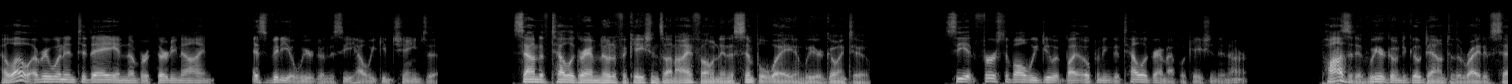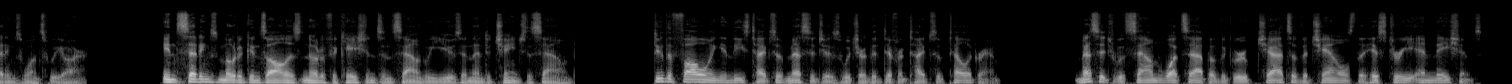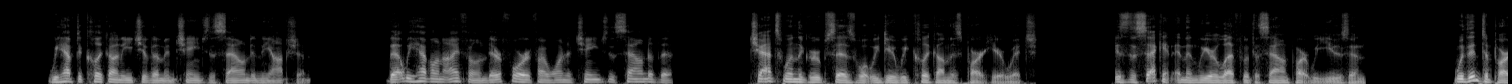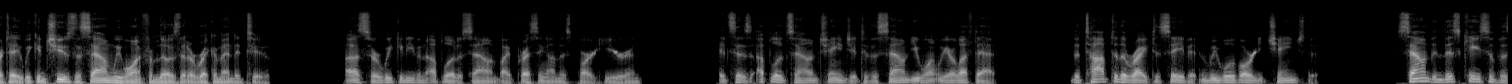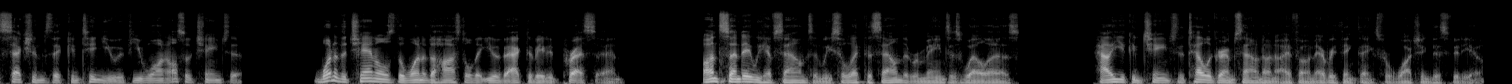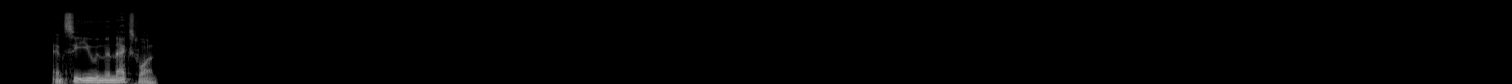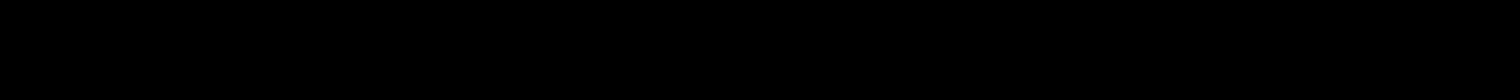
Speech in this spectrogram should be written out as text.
Hello everyone and today in number 39, this video we are going to see how we can change the sound of Telegram notifications on iPhone in a simple way and we are going to see it. First of all we do it by opening the Telegram application in our positive. We are going to go down to the right of settings once we are in settings Mota Gonzalez notifications and sound we use and then to change the sound. Do the following in these types of messages which are the different types of Telegram Message with sound WhatsApp of the group chats of the channels, the history, and nations. We have to click on each of them and change the sound in the option that we have on iPhone. Therefore, if I want to change the sound of the chats when the group says what we do, we click on this part here, which is the second, and then we are left with the sound part we use. And within Taparte, we can choose the sound we want from those that are recommended to us, or we can even upload a sound by pressing on this part here. And it says upload sound, change it to the sound you want. We are left at the top to the right to save it, and we will have already changed the sound in this case of the sections that continue. If you want, also change the one of the channels, the one of the hostel that you have activated, press and on Sunday we have sounds and we select the sound that remains as well as how you can change the Telegram sound on iPhone. Everything. Thanks for watching this video and see you in the next one.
